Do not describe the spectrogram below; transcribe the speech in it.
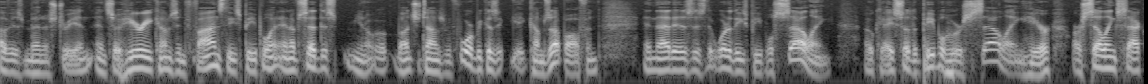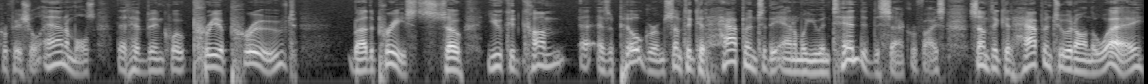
of his ministry. And, and so here he comes and finds these people. And, I've said this, you know, a bunch of times before because it, it comes up often. And that is, is that what are these people selling? Okay, so the people who are selling here are selling sacrificial animals that have been, quote, pre approved by the priests. So you could come as a pilgrim, something could happen to the animal you intended to sacrifice, something could happen to it on the way,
